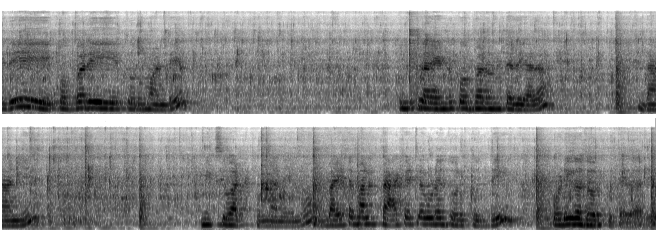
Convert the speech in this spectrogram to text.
ఇది కొబ్బరి తురుమండి. ఇంట్లో ఎండు కొబ్బరి ఉంటుంది కదా దాన్ని మిక్సీ పట్టుకున్నా నేను. బయట మనకు ప్యాకెట్లో కూడా దొరుకుద్ది పొడిగా దొరుకుతుంది అది.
